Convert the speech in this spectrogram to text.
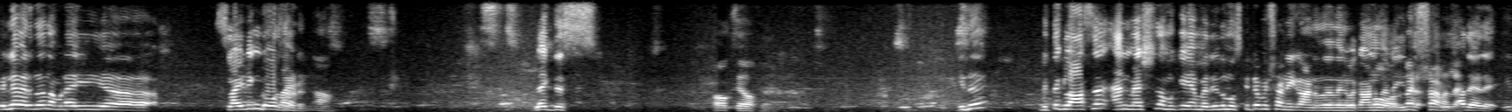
പിന്നെ വരുന്നത് നമ്മുടെ ഈ സ്ലൈഡിംഗ് ഡോർ ആണ്. ലൈക്ക് ദിസ് ഓക്കെ ഓക്കെ ഇത് വിത്ത് ഗ്ലാസ് ആൻഡ് മെഷ് നമുക്ക് ചെയ്യാൻ പറ്റുന്നത് ഇത് മൊസ്കിറ്റോ മെഷ് ആണ് ഈ കാണുന്നത് നിങ്ങൾ കാണുന്നത്. അതെ അതെ. ഈ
